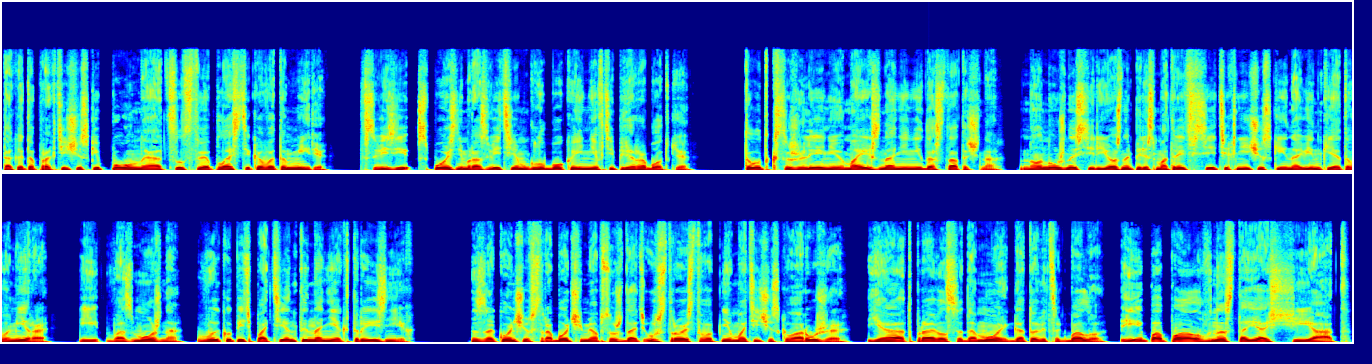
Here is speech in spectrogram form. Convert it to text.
так это практически полное отсутствие пластика в этом мире в связи с поздним развитием глубокой нефтепереработки. Тут, к сожалению, моих знаний недостаточно, но нужно серьезно пересмотреть все технические новинки этого мира и, возможно, выкупить патенты на некоторые из них. Закончив с рабочими обсуждать устройство пневматического оружия, я отправился домой готовиться к балу и попал в настоящий ад.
